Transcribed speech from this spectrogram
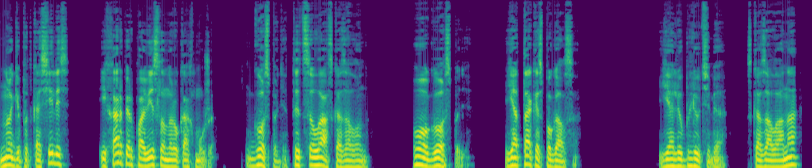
Ноги подкосились, и Харпер повисла на руках мужа. «Господи, ты цела», — сказал он. «О, Господи! Я так испугался!» «Я люблю тебя», — сказала она,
